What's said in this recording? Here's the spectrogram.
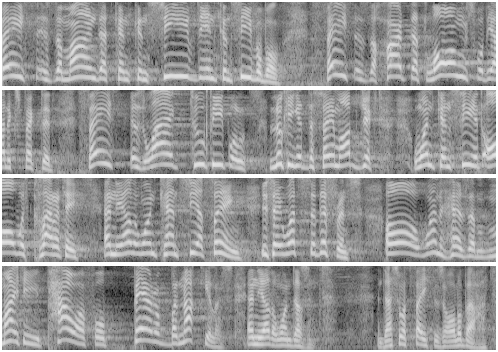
Faith is the mind that can conceive the inconceivable. Faith is the heart that longs for the unexpected. Faith is like two people looking at the same object. One can see it all with clarity, and the other one can't see a thing. You say, What's the difference? Oh, one has a mighty, powerful pair of binoculars, and the other one doesn't. And that's what faith is all about.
